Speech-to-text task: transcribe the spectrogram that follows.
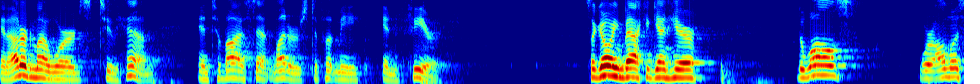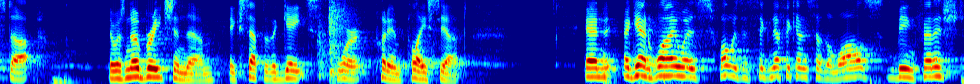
and uttered my words to him. And Tobiah sent letters to put me in fear. So, going back again here, the walls were almost up. There was no breach in them, except that the gates weren't put in place yet. And again, why was what was the significance of the walls being finished?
